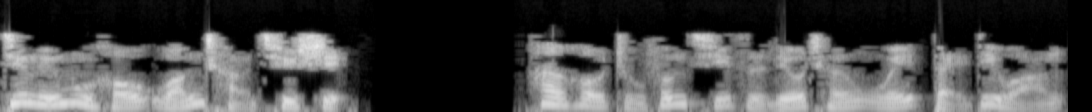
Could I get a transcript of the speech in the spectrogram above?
金陵穆侯王昶去世，汉后主封其子刘成为北帝王，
